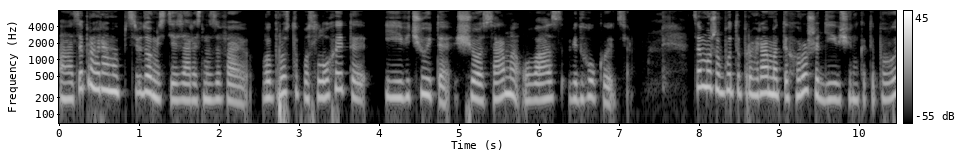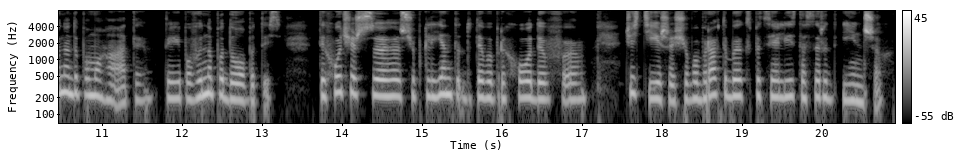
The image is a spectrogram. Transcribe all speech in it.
А це програма підсвідомості я зараз називаю. Ви просто послухайте і відчуйте, що саме у вас відгукується. Це може бути програма Ти хороша дівчинка, ти повинна допомагати, ти повинна подобатись. Ти хочеш, е, щоб клієнт до тебе приходив е, частіше, щоб обирав тебе як спеціаліста серед інших.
